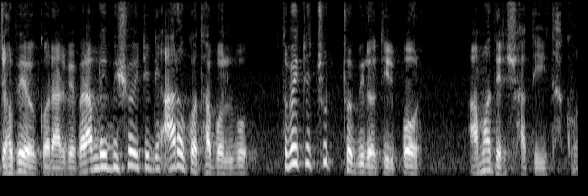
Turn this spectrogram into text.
জবেও করার ব্যাপার। আমরা এই বিষয়টি নিয়ে আরও কথা বলব। তবে একটি ছোট্ট বিরতির পর আমাদের সাথেই থাকুন।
